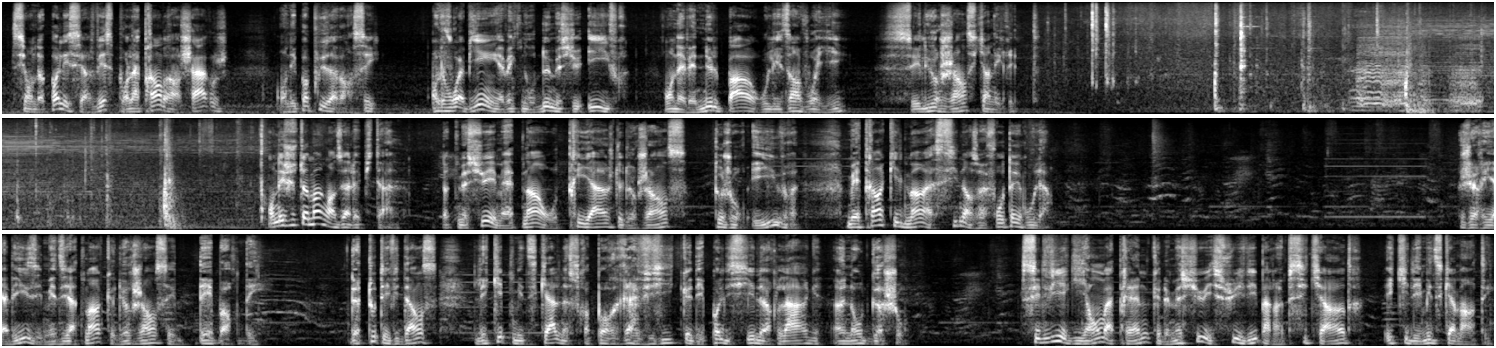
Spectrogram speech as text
si on n'a pas les services pour la prendre en charge, on n'est pas plus avancé. On le voit bien avec nos deux monsieur ivres. On n'avait nulle part où les envoyer. C'est l'urgence qui en hérite. On est justement rendu à l'hôpital. Notre monsieur est maintenant au triage de l'urgence, toujours ivre, mais tranquillement assis dans un fauteuil roulant. Je réalise immédiatement que l'urgence est débordée. De toute évidence, l'équipe médicale ne sera pas ravie que des policiers leur larguent un autre gaucho. Sylvie et Guillaume apprennent que le monsieur est suivi par un psychiatre et qu'il est médicamenté.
